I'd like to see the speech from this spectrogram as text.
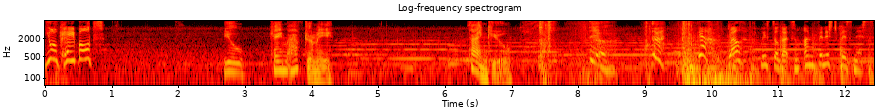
You okay, Bolts? You came after me. Thank you. Yeah, well, we've still got some unfinished business.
